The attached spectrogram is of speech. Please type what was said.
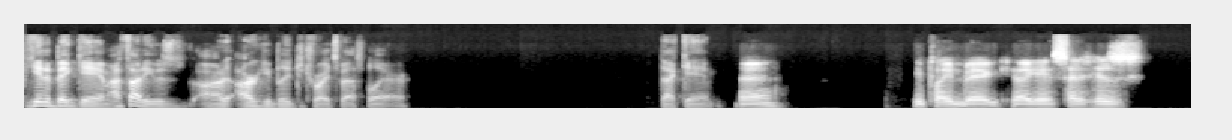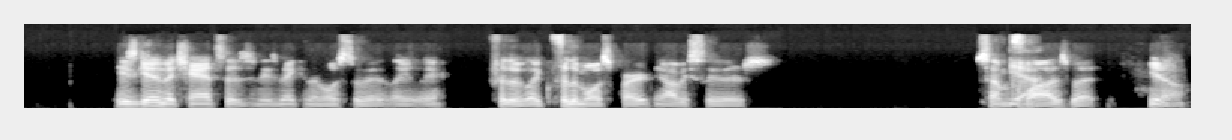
he had a big game. I thought he was ar- arguably Detroit's best player that game. Yeah, he played big. Like I said, his he's getting the chances and he's making the most of it lately. For the like for the most part, You know, obviously there's some Yeah. flaws, but you know,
